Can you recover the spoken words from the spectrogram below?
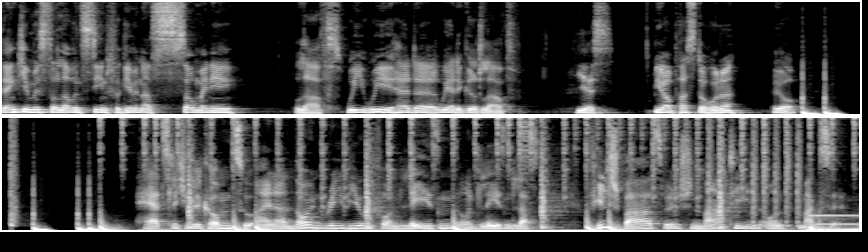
Thank you, Mr. Lovenstein, for giving us so many laughs. We we had a we had a good laugh. Yes. Ja, passt doch, oder? Ja. Herzlich willkommen zu einer neuen Review von Lesen und Lesen lassen. Viel Spaß wünschen Martin und Maxe.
